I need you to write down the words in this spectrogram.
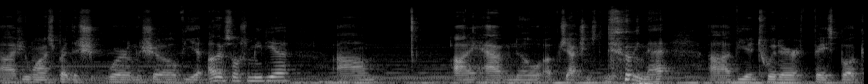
Uh, if you want to spread the sh- word on the show via other social media, um, I have no objections to doing that uh, via Twitter, Facebook.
